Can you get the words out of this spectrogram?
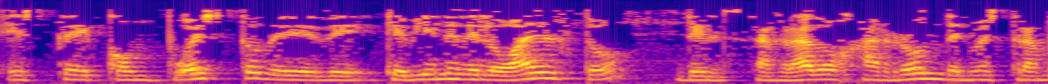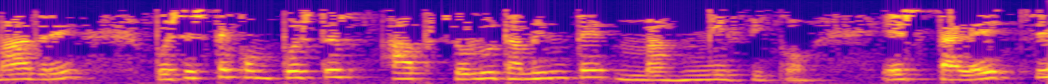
este compuesto de, que viene de lo alto, del sagrado jarrón de nuestra madre, pues este compuesto es absolutamente magnífico. Esta leche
